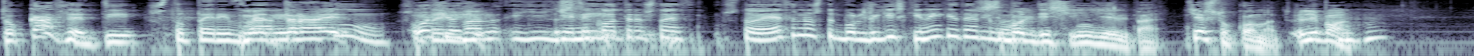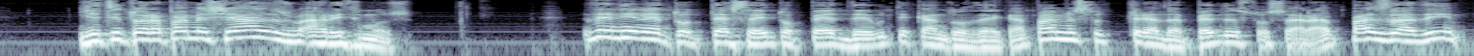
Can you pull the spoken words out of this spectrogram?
Το κάθε τι. Στο περιβάλλον. Μετράει... Του, στο όχι, περιβάλλον... όχι, γενικότερα στο, στο έθνος, στην πολιτική σκηνή κτλ. Στην πολιτική σκηνή κλπ. Και, και στο κόμμα του. Λοιπόν, mm-hmm. Γιατί τώρα πάμε σε άλλους αριθμούς. Δεν είναι το 4 ή το 5, ούτε καν το 10. Πάμε στο 35, στο 40. Πας δηλαδή,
